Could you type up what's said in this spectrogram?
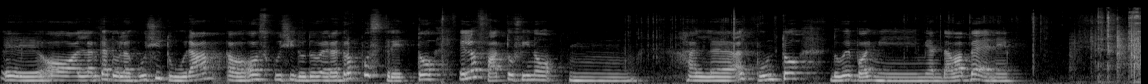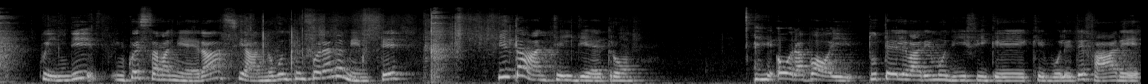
Eh, ho allargato la cucitura ho, ho scucito dove era troppo stretto e l'ho fatto fino mm, al, al, punto dove poi mi, mi andava bene. Quindi in questa maniera si hanno contemporaneamente il davanti e il dietro ora poi tutte le varie modifiche che volete fare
